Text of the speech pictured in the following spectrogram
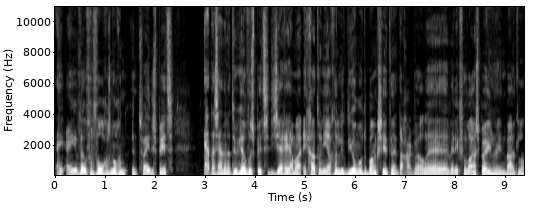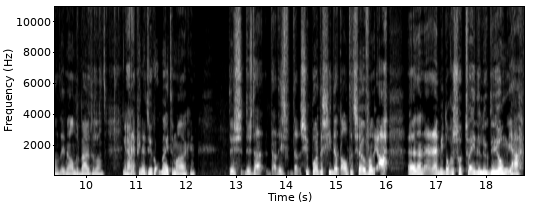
en, en, je wil vervolgens nog een, een, tweede spits. Ja, dan zijn er natuurlijk heel veel spitsen die zeggen, ja, maar ik ga toch niet achter Luc de Jong op de bank zitten. Dan ga ik wel, uh, weet ik veel waar spelen in het buitenland, in een ander buitenland. Ja. Daar heb je natuurlijk ook mee te maken. Dus, dus dat, dat is, dat, supporters zien dat altijd zo van, ja, uh, dan, dan, heb je toch een soort tweede Luc de Jong. Ja,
